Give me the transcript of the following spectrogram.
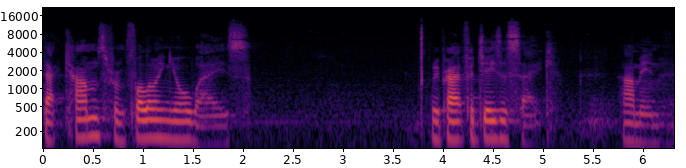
that comes from following your ways. We pray it for Jesus' sake. Amen.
